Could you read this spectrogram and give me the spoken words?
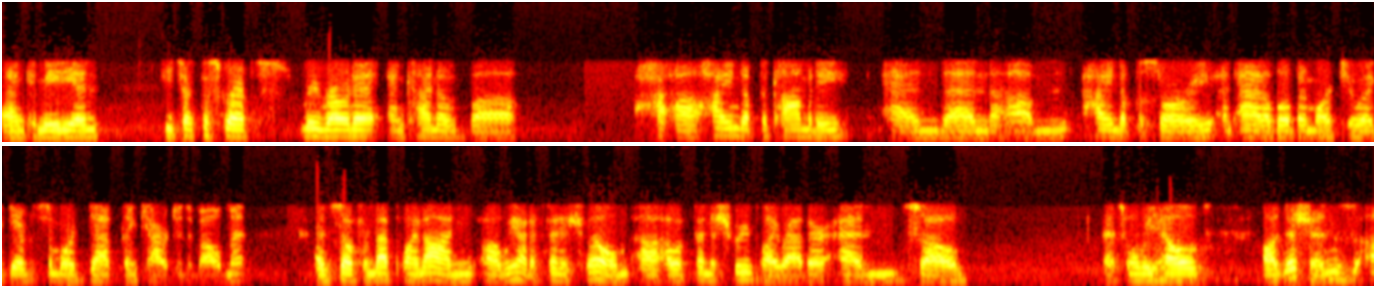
and comedian, he took the script, rewrote it, and kind of uh, uh, heightened up the comedy and then um, heightened up the story and add a little bit more to it, gave it some more depth and character development. And so from that point on, uh, we had a finished film, uh, a finished screenplay rather. And so that's when we held auditions. Uh,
